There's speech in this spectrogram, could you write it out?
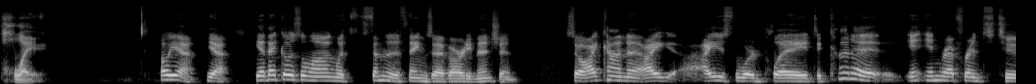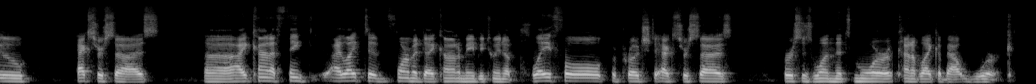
play Oh yeah, yeah, yeah. That goes along with some of the things I've already mentioned. So I kind of I I use the word play to kind of in, in, reference to exercise. Uh, I kind of think I like to form a dichotomy between a playful approach to exercise versus one that's more kind of like about work.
